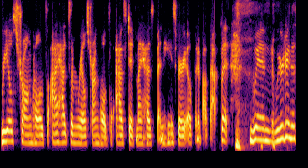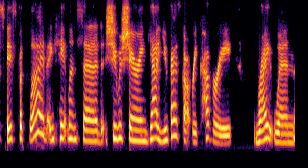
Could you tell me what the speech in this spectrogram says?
real strongholds. I had some real strongholds as did my husband. He's very open about that. But when we were doing this facebook live and caitlin said she was sharing yeah you guys got recovery right when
